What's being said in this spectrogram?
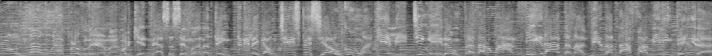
Dinheiro não é problema, porque nessa semana tem Trilegal Dia especial com aquele dinheirão pra dar uma virada na vida da família inteira.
